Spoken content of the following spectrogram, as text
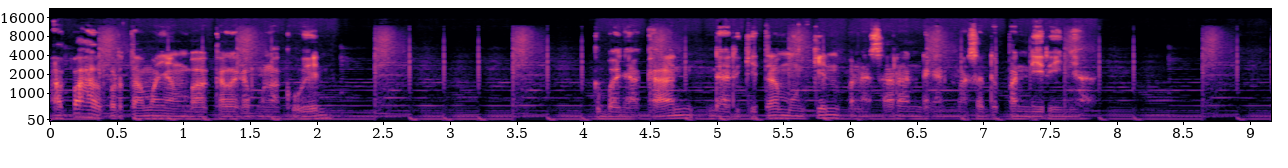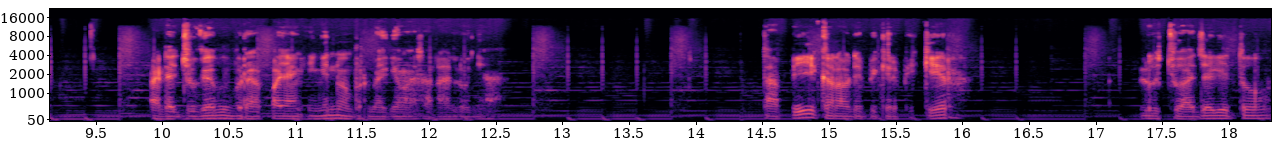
Apa hal pertama yang bakal kamu lakuin? Kebanyakan dari kita mungkin penasaran dengan masa depan dirinya. Ada juga beberapa yang ingin memperbaiki masa lalunya. Tapi kalau dipikir-pikir, lucu aja gitu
